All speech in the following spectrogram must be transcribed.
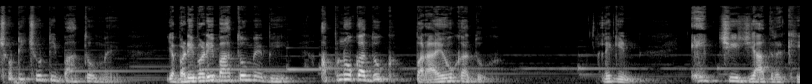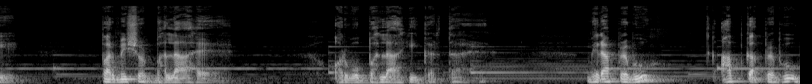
छोटी छोटी बातों में या बड़ी बड़ी बातों में भी, अपनों का दुख, परायों का दुख। लेकिन एक चीज़ याद रखिए, परमेश्वर भला है। और वो भला ही करता है। मेरा प्रभु, आपका प्रभु,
